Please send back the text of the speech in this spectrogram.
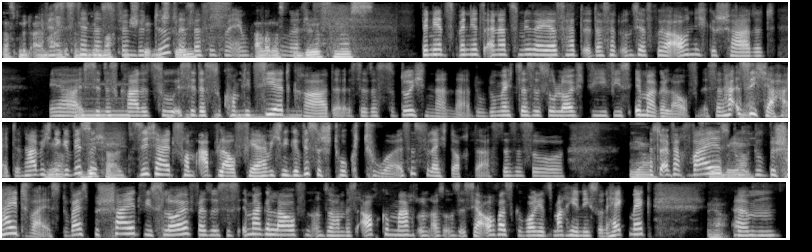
das mit einem was Einzelnen gemacht hat, steht nicht drin. Aber das Bedürfnis. Wenn jetzt, wenn jetzt einer zu mir sagt, das hat, das hat uns ja früher auch nicht geschadet, ja, ist dir das hm. gerade zu, ist dir das zu kompliziert gerade? Ist dir das zu durcheinander? Du, du möchtest, dass es so läuft, wie, wie es immer gelaufen ist. Dann ja. Sicherheit. Dann habe ich ja, eine gewisse Sicherheit. Sicherheit vom Ablauf her, habe ich eine gewisse Struktur. Es ist vielleicht doch das. Das ist so, ja, dass du einfach weißt, glaube, du, du Bescheid weißt. Du weißt Bescheid, wie es läuft, weil so ist es immer gelaufen und so haben wir es auch gemacht und aus uns ist ja auch was geworden. Jetzt mach hier nicht so ein Hackmack. Ja. Ähm,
